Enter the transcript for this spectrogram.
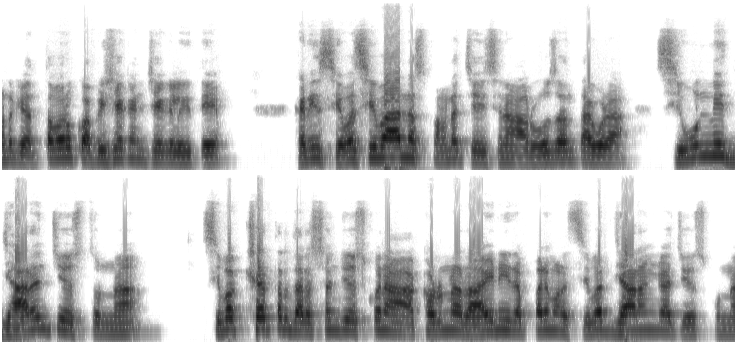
మనకి ఎంతవరకు అభిషేకం చేయగలిగితే కానీ శివ శివ అన్న స్మరణ చేసిన ఆ రోజంతా కూడా శివుణ్ణి ధ్యానం చేస్తున్న శివక్షేత్ర దర్శనం చేసుకుని అక్కడున్న రాయిని రప్పని మన శివ ధ్యానంగా చేసుకున్న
